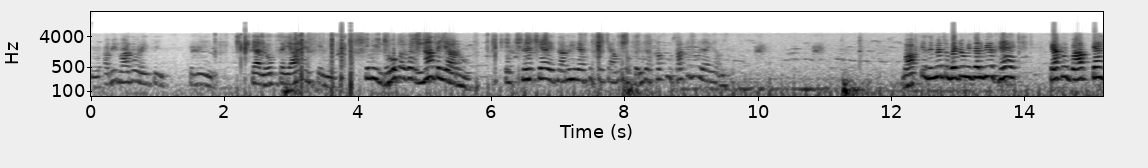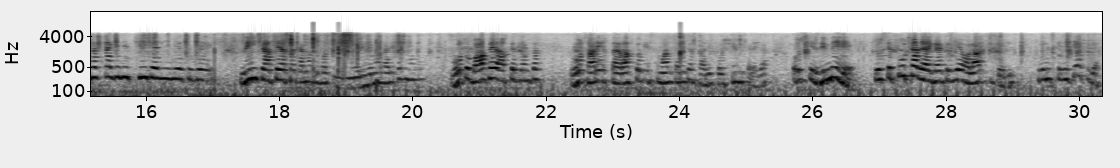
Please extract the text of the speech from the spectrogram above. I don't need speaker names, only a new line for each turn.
ابھی بات ہو رہی تھی کہ بھی کیا لوگ تیار ہیں اس کے لیے؟ کہ بھائی لوگ اگر نہ تیار ہوں تو پھر کیا اسلامی ریاست سے کیا کا فریضہ ختم ساکت ہو جائے گا ہم سے؟ باپ کے ذمہ تو بیٹوں کی تربیت ہے۔ کیا کوئی باپ کہہ سکتا ہے کہ جی ٹھیک ہے جی یہ تمہیں نہیں چاہتے ایسا کرنا تو بس میری ذمہ داری ختم ہوگی وہ تو باپ ہے آپ کے دن تک۔ وہ سارے اختیارات کو بھی استعمال کرے گا، ساری کوششیں بھی کرے گا۔ اور اس کے ذمے ہے کہ اس سے پوچھا جائے گا کہ یہ اولاد کی چیری تو نے اس کے لیے کیا کیا؟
